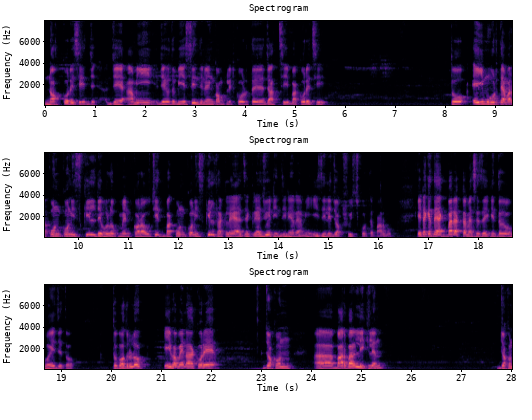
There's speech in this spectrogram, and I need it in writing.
নক করেছি যে আমি যেহেতু বিএসসি ইঞ্জিনিয়ারিং কমপ্লিট করতে যাচ্ছি বা করেছি তো এই মুহূর্তে আমার কোন কোন স্কিল ডেভেলপমেন্ট করা উচিত বা কোন কোন স্কিল থাকলে অ্যাজ এ গ্র্যাজুয়েট ইঞ্জিনিয়ার আমি ইজিলি জব সুইচ করতে পারব? এটা কিন্তু একবার একটা মেসেজেই কিন্তু হয়ে যেত। তো ভদ্রলোক, এইভাবে না করে যখন বারবার লিখলেন, যখন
